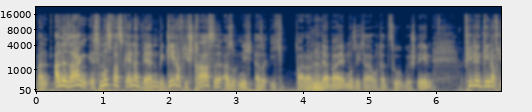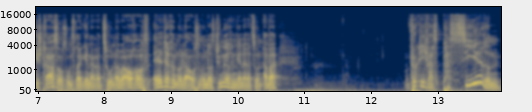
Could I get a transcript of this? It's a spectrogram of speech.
man, alle sagen, es muss was geändert werden. Wir gehen auf die Straße, also nicht, also ich war da nie Ja. dabei, muss ich da auch dazu gestehen. Viele gehen auf die Straße aus unserer Generation, aber auch aus älteren oder aus, aus jüngeren Generationen. Aber wirklich was passieren,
